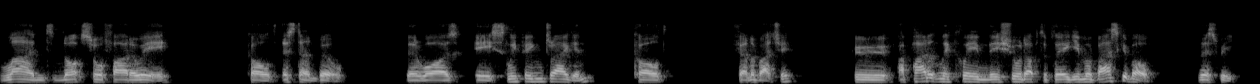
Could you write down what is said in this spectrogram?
land not so far away called Istanbul, there was a sleeping dragon called Fenerbahce, who apparently claimed they showed up to play a game of basketball this week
